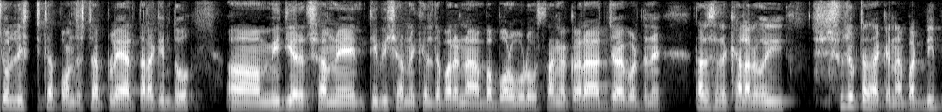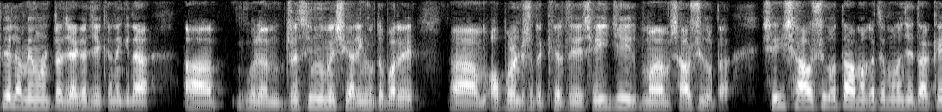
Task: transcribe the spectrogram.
চল্লিশটা, পঞ্চাশটা প্লেয়ার তারা কিন্তু মিডিয়ার সামনে টিভির সামনে খেলতে পারে না, বা বড় বড় সাঙ্গাকারা, জয়বর্ধনে, তাদের সাথে খেলার ওই সুযোগটা থাকে না। বাট বিপিএল আমি এমন একটা জায়গা যেখানে কিনা ড্রেসিং রুমে শেয়ারিং হতে পারে অপোনেন্টের সাথে খেলছে সেই যে সাহসিকতা, সেই সাহসিকতা আমার কাছে মনে হয় তাকে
